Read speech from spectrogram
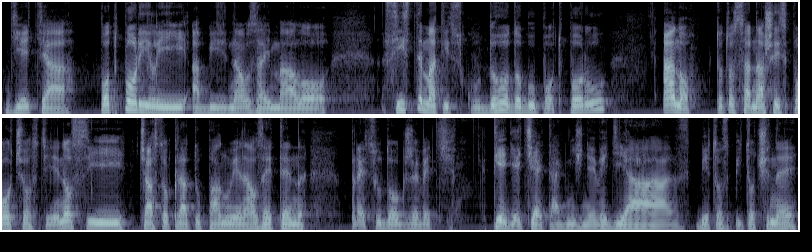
dieťa podporili, aby naozaj malo systematickú dlhodobú podporu. Áno, toto sa v našej spoločnosti nenosí. Častokrát tu panuje naozaj ten predsudok, že veď tie deti aj tak nič nevedia, je to zbytočné.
